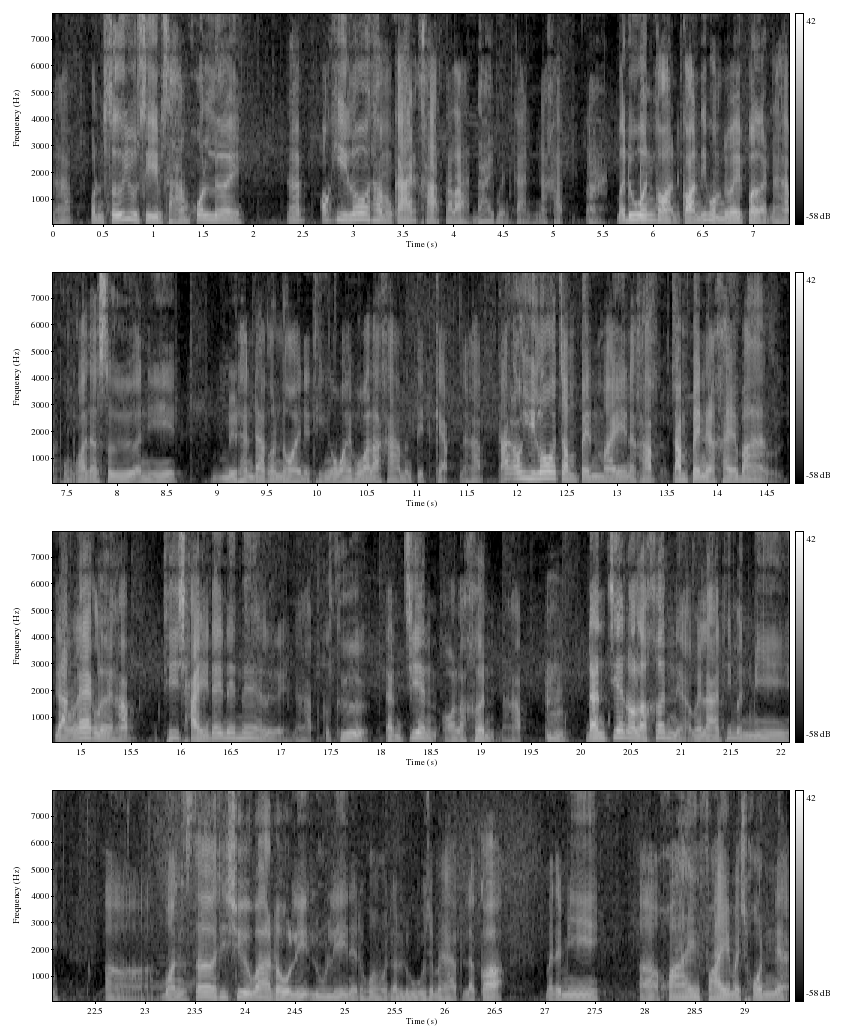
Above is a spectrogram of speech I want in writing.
นะครับคนซื้ออยู่ 43 คนเลย นะครับออกฮีโร่ทำการ์ดขาดตลาดได้เหมือนกันนะครับมาดูกันก่อนก่อนที่ผมจะไปเปิดนะครับ ผมก็จะซื้ออันนี้มิวแทนดาก็นอยเนี่ยทิ้งเอาไว้เพราะว่าราคามันติดแก็บนะครับ การออกฮีโร่จำเป็นไหมนะครับจำเป็นกับใครบ้าง อย่างแรกเลยครับ ที่ใช้ได้แน่ ๆ เลยนะครับ ก็คือดันเจียนออร์เคิลนะครับดันเจียนออร์เคิลเนี่ย เวลาที่มันมีมอนสเตอร์ที่ชื่อว่าโรลิลูลิเนี่ย ทุกคนคงจะรู้ใช่ไหมครับ แล้วก็มันจะมีควายไฟมาชนเนี่ย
